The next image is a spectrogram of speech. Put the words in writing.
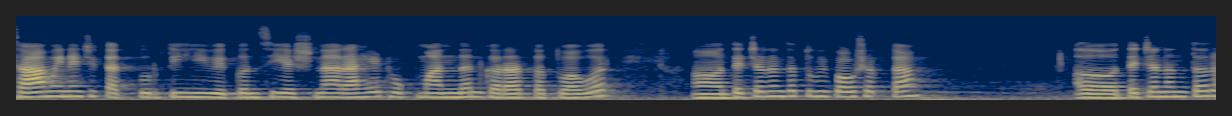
सहा महिन्याची तात्पुरती ही वेकन्सी असणार आहे ठोक मानधन करार तत्वावर. त्याच्यानंतर तुम्ही पाहू शकता त्याच्यानंतर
